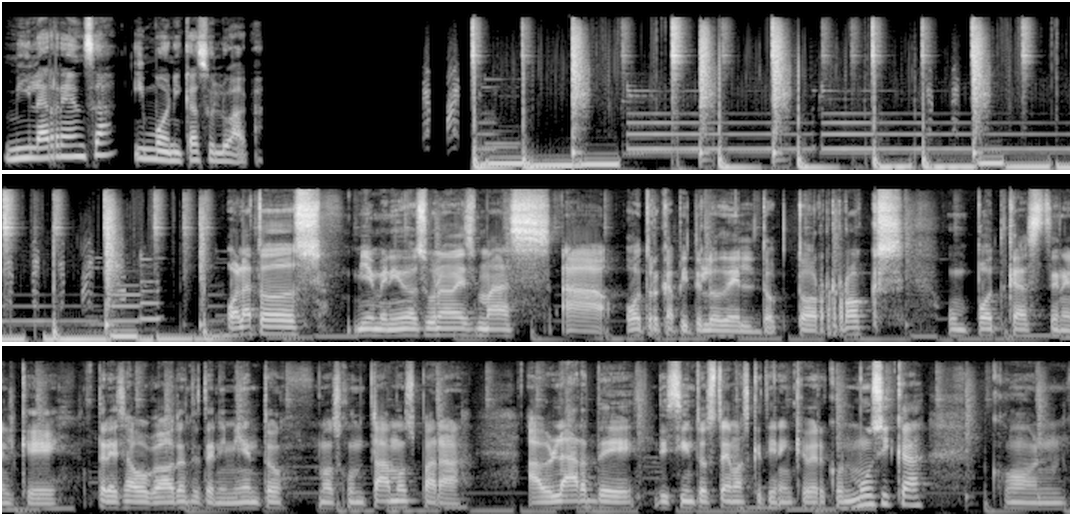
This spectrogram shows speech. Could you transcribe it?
Mila Renza y Mónica Zuluaga. Hola a todos, bienvenidos una vez más a otro capítulo del Doctor Rocks, un podcast en el que tres abogados de entretenimiento nos juntamos para hablar de distintos temas que tienen que ver con música, con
